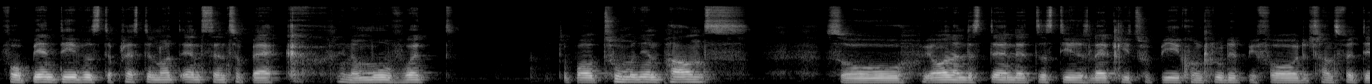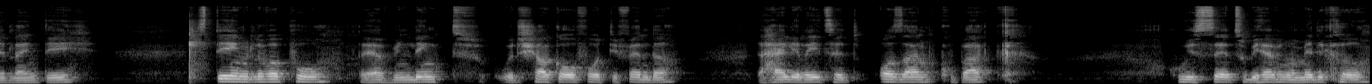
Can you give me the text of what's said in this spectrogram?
for Ben Davies, the Preston North End centre back, in a move worth about two million pounds. So we all understand that this deal is likely to be concluded before the transfer deadline day. Staying with Liverpool, they have been linked with Schalke 04 defender, the highly rated Ozan Kabak, who is said to be having a medical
